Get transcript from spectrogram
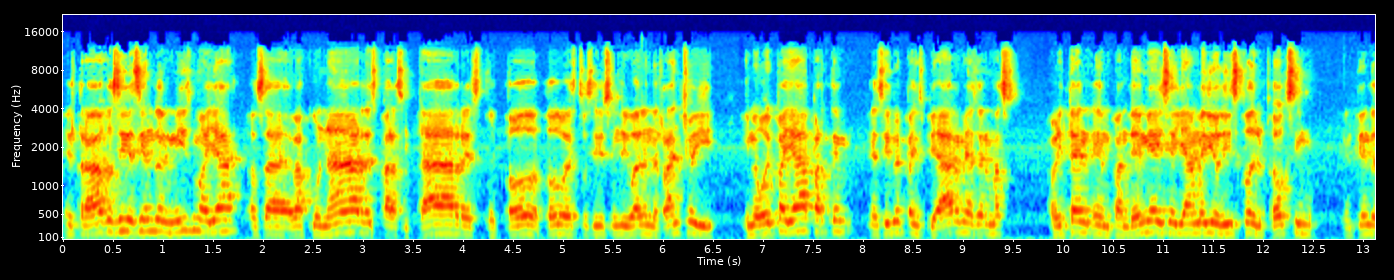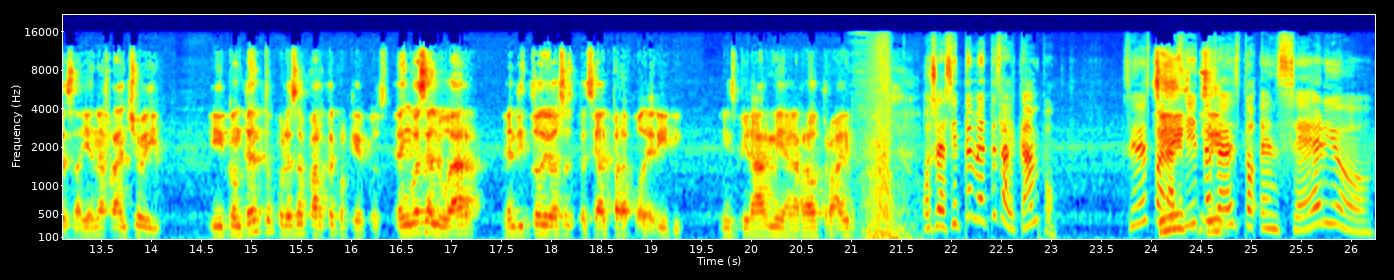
el trabajo sigue siendo el mismo allá. O sea, vacunar, desparasitar, este, todo, todo esto sigue siendo igual en el rancho y, y me voy para allá. Aparte, me sirve para inspirarme, hacer más. Ahorita en, en pandemia hice ya medio disco del próximo entiendes? Ahí en el rancho y, y contento por esa parte porque pues tengo ese lugar, bendito Dios, especial para poder ir y inspirarme y agarrar otro aire. O sea, si te metes al campo, si desparasitas esto, en serio.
